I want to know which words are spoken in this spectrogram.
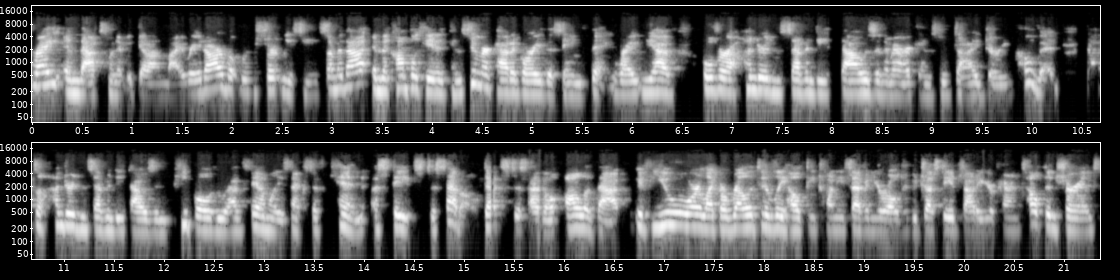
right? And that's when it would get on my radar. But we're certainly seeing some of that. In the complicated consumer category, the same thing, right? We have over 170,000 Americans who died during COVID. That's 170,000 people who have families, next of kin, estates to settle, debts to settle, all of that. If you were like a relatively healthy 27 year old who just aged out of your parents' health insurance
